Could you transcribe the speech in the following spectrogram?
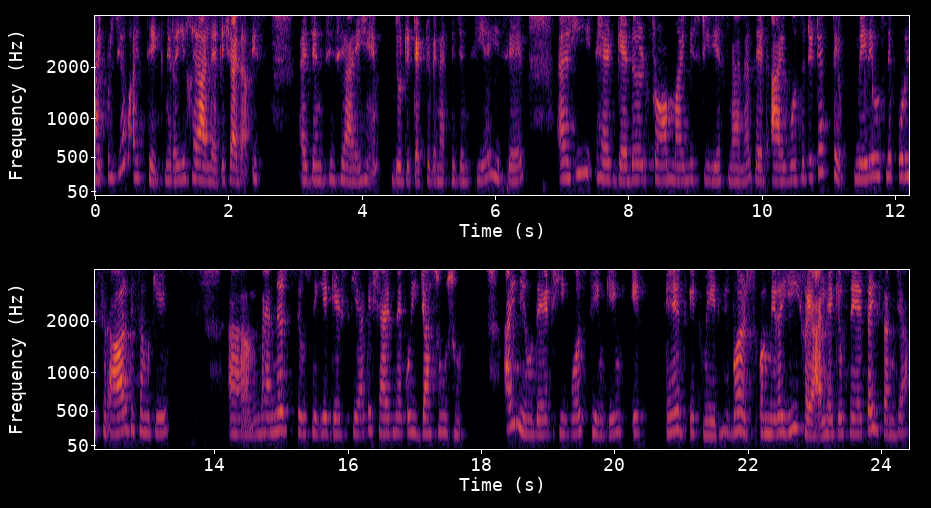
I presume I think मेरा ये ख्याल है कि शायद आप इस एजेंसी से आए हैं, जो डिटेक्टिव एजेंसी है he said he had gathered from my mysterious manner that I was a detective मेरे उसने पूरी सरार किस्म के मैनर्स uh, से उसने ये गेस किया कि शायद मैं कोई जासूस हूँ I knew that he was thinking it and it made me worse और मेरा यही ख्याल है कि उसने ऐसा ही समझा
